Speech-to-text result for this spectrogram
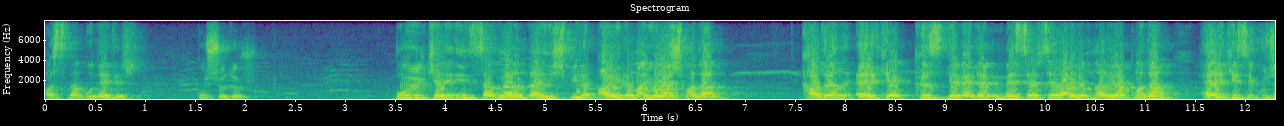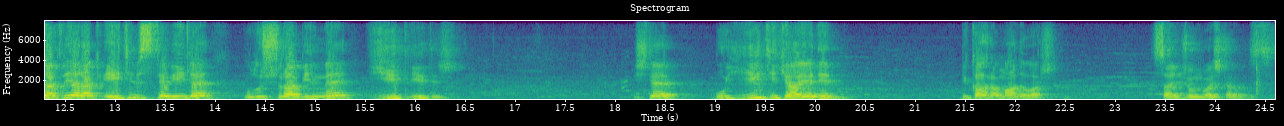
Aslında bu nedir? Bu şudur. Bu ülkenin insanlarında hiçbir ayrıma yol açmadan, kadın, erkek, kız demeden, mezhepsel ayrımlar yapmadan herkesi kucaklayarak eğitim sistemiyle buluşturabilme yiğitliğidir. İşte bu yiğit hikayenin bir kahramanı var. Sayın Cumhurbaşkanımız.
